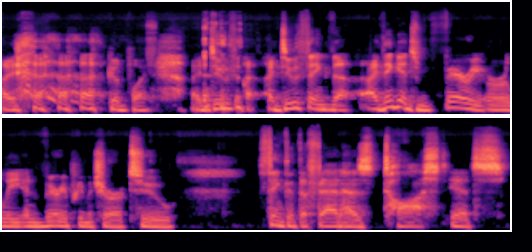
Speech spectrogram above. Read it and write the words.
I good point. I do I do think that I think it's very early and very premature to think that the Fed has tossed its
